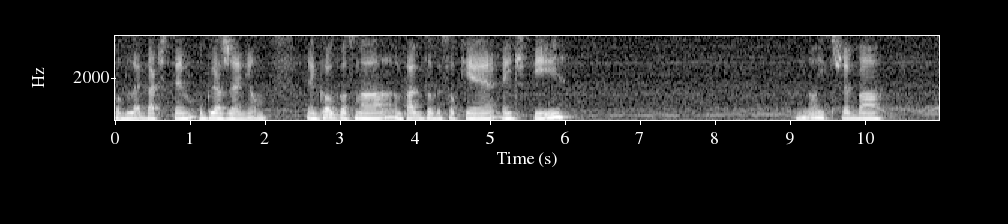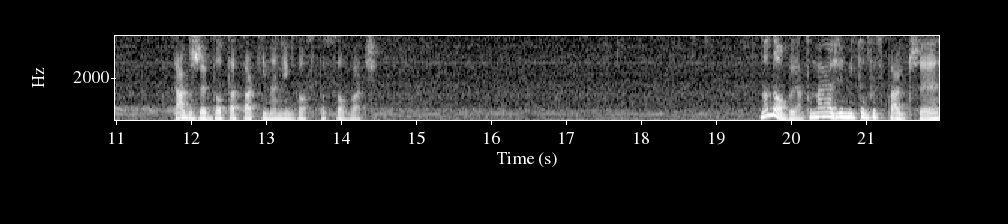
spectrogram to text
podlegać tym obrażeniom. Gorgos ma bardzo wysokie HP. No i trzeba także dot ataki na niego stosować. No dobra, to na razie mi to wystarczy.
